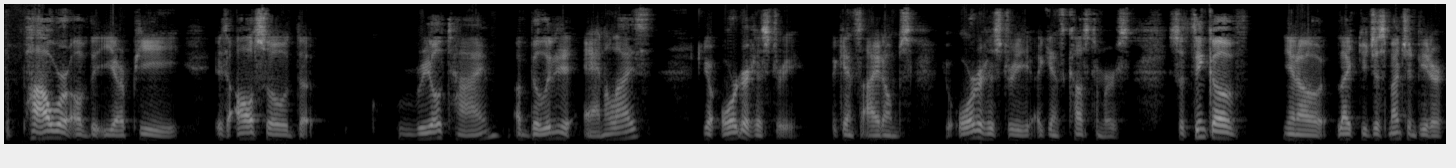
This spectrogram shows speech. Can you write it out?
the power of the ERP is also the real time ability to analyze your order history against items, your order history against customers. So think of, you know, like you just mentioned, Peter,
